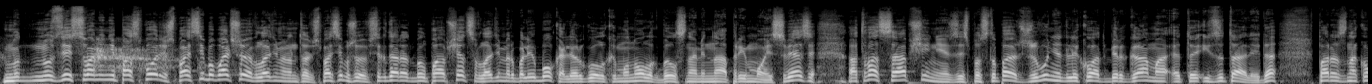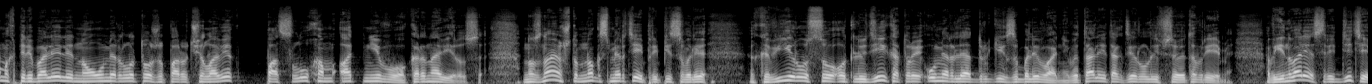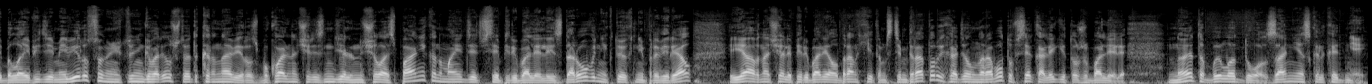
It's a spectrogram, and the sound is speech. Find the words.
Ну, ну, здесь с вами не поспоришь. Спасибо большое, Владимир Анатольевич. Спасибо, что всегда рад был пообщаться. Владимир Болибок, аллерголог-иммунолог, был с нами на прямой связи. От вас сообщения здесь поступают. Живу недалеко от Бергама, это из Италии, да? Пара знакомых переболели, но умерло тоже пару человек по слухам, от него, коронавируса. Но знаю, что много смертей приписывали к вирусу от людей, которые умерли от других заболеваний. В Италии так делали все это время. В январе среди детей была эпидемия вируса, но никто не говорил, что это коронавирус. Буквально через неделю началась паника, но мои дети все переболели и здоровы, никто их не проверял. Я вначале переболел бронхитом с температурой, ходил на работу, все коллеги тоже болели. Но это было до, за несколько дней.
